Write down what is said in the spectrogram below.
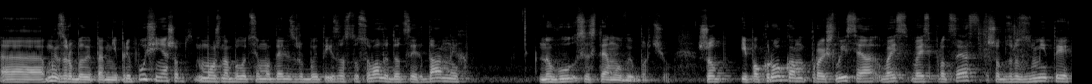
е, Ми зробили певні припущення, щоб можна було цю модель зробити, і застосували до цих даних нову систему виборчу, щоб і по крокам пройшлися весь весь процес, щоб зрозуміти,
